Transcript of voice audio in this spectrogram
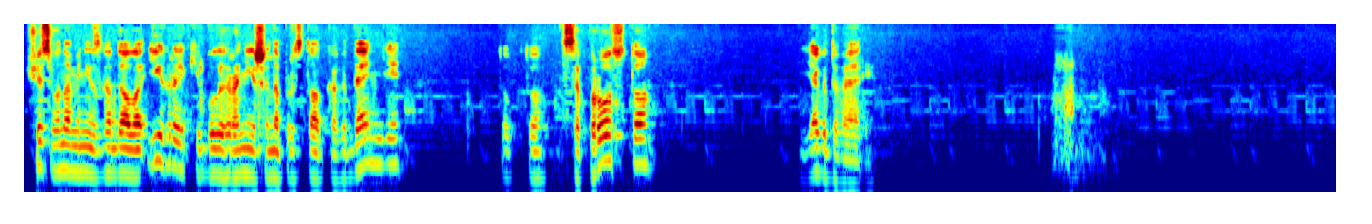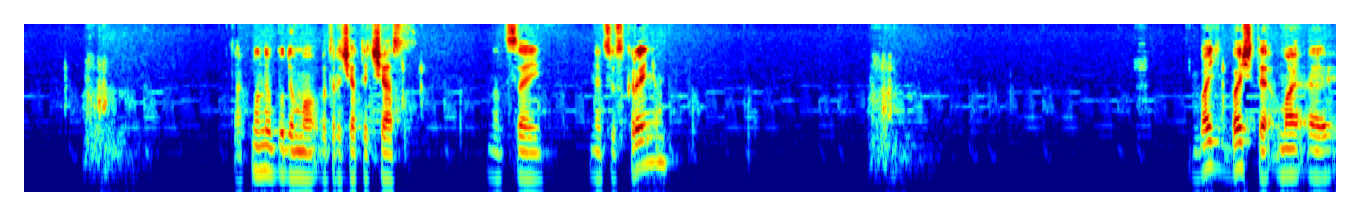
Щось вона мені згадала ігри, які були раніше на приставках Денді. Тобто все просто, як двері. Так, ну не будемо витрачати час на цей, на цю скриню. Бачите, е,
